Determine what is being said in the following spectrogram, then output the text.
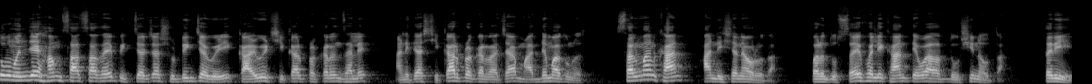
तो म्हणजे हम साथ साथ आहे पिक्चरच्या शूटिंगच्या वेळी काळवीट शिकार प्रकरण झाले आणि त्या शिकार प्रकरणाच्या माध्यमातूनच सलमान खान हा निशाण्यावर होता. परंतु सैफ अली खान तेव्हा दोषी नव्हता. तरी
